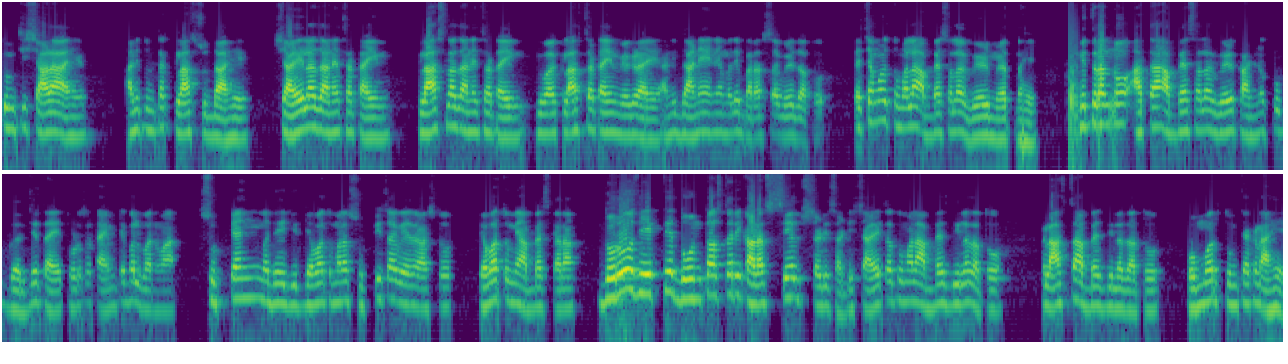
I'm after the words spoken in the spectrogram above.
तुमची शाळा आहे आणि तुमचा क्लास सुद्धा आहे. शाळेला जाण्याचा टाइम क्लासला जाण्याचा टाइम किंवा क्लासचा टाइम वेगळा आहे आणि जाण्या येण्यामध्ये बराचसा वेळ जातो. त्याच्यामुळे तुम्हाला अभ्यासाला वेळ मिळत नाही. मित्रांनो आता अभ्यासाला वेळ काढणं खूप गरजेचं आहे. थोडंसं टाइम टेबल बनवा. सुट्ट्यांमध्ये जेव्हा तुम्हाला सुट्टीचा वेळ असतो तेव्हा तुम्ही अभ्यास करा. दररोज एक ते दोन तास तरी काढा सेल्फ स्टडीसाठी शाळेचा तुम्हाला अभ्यास दिला जातो क्लासचा अभ्यास दिला जातो होमवर्क तुमच्याकडे आहे.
